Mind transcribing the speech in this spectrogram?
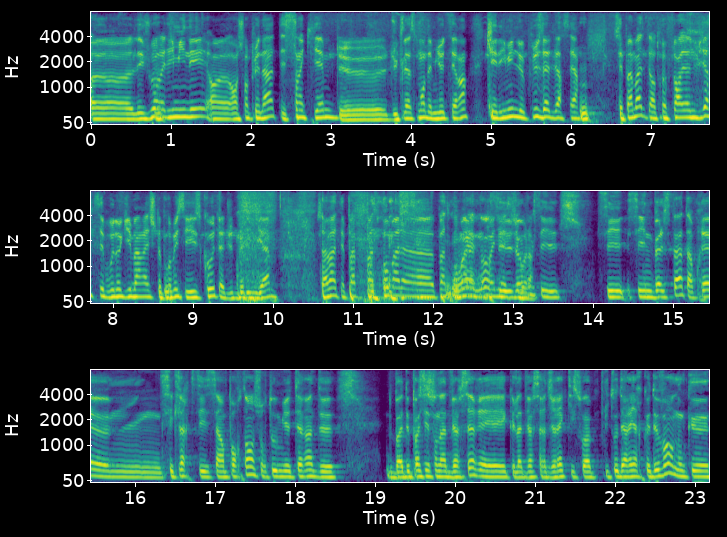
Euh, les joueurs éliminés euh, en championnat, t'es cinquième de, du classement des milieux de terrain qui élimine le plus d'adversaires. C'est pas mal. T'es entre Florian Wirtz et Bruno Guimaraes. Le premier c'est Isco, t'as Jude Bellingham. Ça va, t'es pas, pas trop mal, euh, pas trop mal Ouais, non, accompagné. à c'est- c'est une belle stat. Après, euh, c'est clair que c'est important, surtout au milieu de terrain, de, bah, de passer son adversaire et que l'adversaire direct il soit plutôt derrière que devant. Donc euh,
